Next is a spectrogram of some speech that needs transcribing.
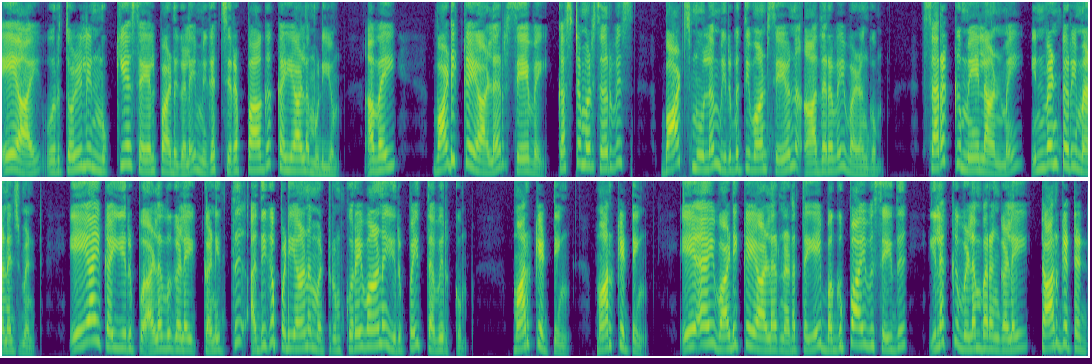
ஏஐ ஒரு தொழிலின் முக்கிய செயல்பாடுகளை மிகச் சிறப்பாக கையாள முடியும். அவை வாடிக்கையாளர் சேவை கஸ்டமர் சர்வீஸ் பாட்ஸ் மூலம் இருபத்தி வான் சேவன் ஆதரவை வழங்கும். சரக்கு மேலாண்மை இன்வென்டரி மேனேஜ்மெண்ட் ஏஐ கையிருப்பு அளவுகளை கணித்து அதிகப்படியான மற்றும் குறைவான இருப்பை தவிர்க்கும். மார்க்கெட்டிங் மார்க்கெட்டிங். ஏஐ வாடிக்கையாளர் நடத்தையை பகுப்பாய்வு செய்து இலக்கு விளம்பரங்களை டார்கெட்டட்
